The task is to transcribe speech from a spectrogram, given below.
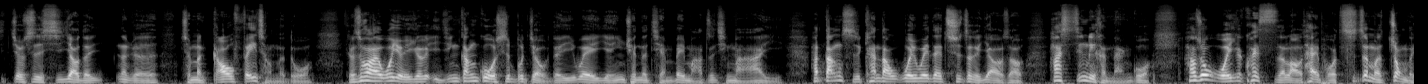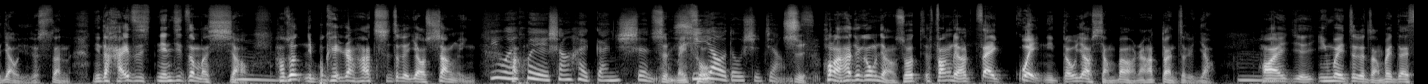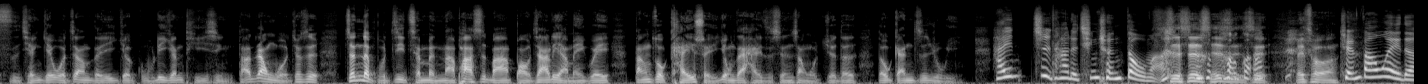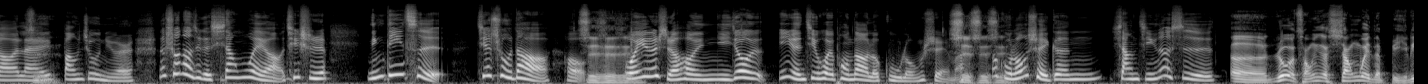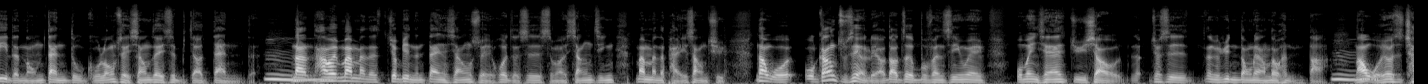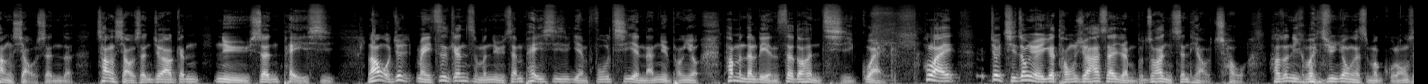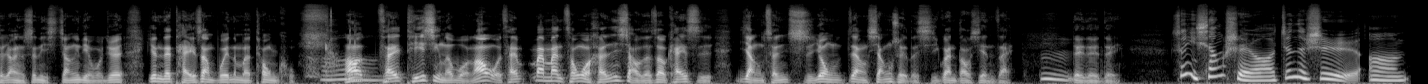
就是西药的那个成本高非常的多。可是后来我有一个已经刚过世不久的一位演艺圈的前辈马之琴马阿姨，她当时看到微微在吃这个药的时候，她心里很难过。她说：“我一个快死的老太婆吃这么重的药也就算了，你的孩子年纪这么小。”她说：“你。”不可以让他吃这个药上瘾，因为会伤害肝肾、啊。是没错，西药都是这样。是后来他就跟我讲说，芳疗再贵，你都要想办法让他断这个药。嗯、后来也因为这个长辈在死前给我这样的一个鼓励跟提醒，他让我就是真的不计成本，哪怕是把保加利亚玫瑰当做开水用在孩子身上，我觉得都甘之如饴。还治他的青春痘嘛？是是是是是，没错，全方位的来帮助女儿。那说到这个香味哦，其实您第一次。接触到哦，是是是，唯一的时候，你就因缘际会碰到了古龙水嘛？是是是，古龙水跟香精那是呃，如果从一个香味的比例的浓淡度，古龙水相对是比较淡的，嗯，那它会慢慢的就变成淡香水或者是什么香精，慢慢的排上去。那我我刚刚主持人有聊到这个部分，是因为我们以前在剧校，就是那个运动量都很大，嗯，然后我又是唱小声的，唱小声就要跟女生配戏，然后我就每次跟什么女生配戏演夫妻。男女朋友他们的脸色都很奇怪，后来就其中有一个同学，他实在忍不住，他说你身体好臭，他说你可不可以去用个什么古龙水，让你身体香一点？我觉得因为你在台上不会那么痛苦，然后才提醒了我，然后我才慢慢从我很小的时候开始养成使用这样香水的习惯，到现在。嗯，对对对，所以香水哦，真的是嗯，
